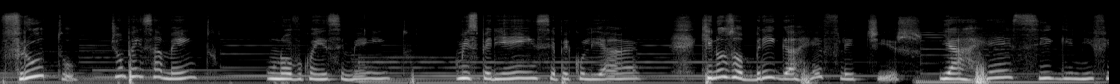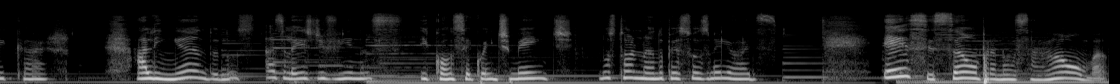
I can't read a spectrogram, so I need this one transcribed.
fruto de um pensamento, um novo conhecimento, uma experiência peculiar que nos obriga a refletir e a ressignificar, alinhando-nos às leis divinas e, consequentemente, nos tornando pessoas melhores. Esses são para nossa alma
